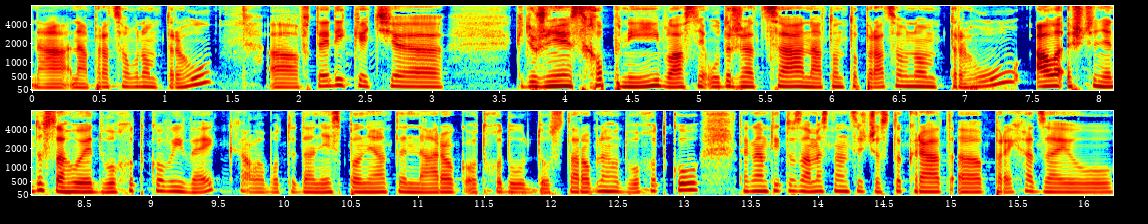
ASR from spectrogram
na, na pracovnom trhu. Vtedy, keď keď už nie je schopný vlastne udržať sa na tomto pracovnom trhu, ale ešte nedosahuje dôchodkový vek, alebo teda nesplňa ten nárok odchodu do starobného dôchodku, tak nám títo zamestnanci častokrát uh, prechádzajú uh,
